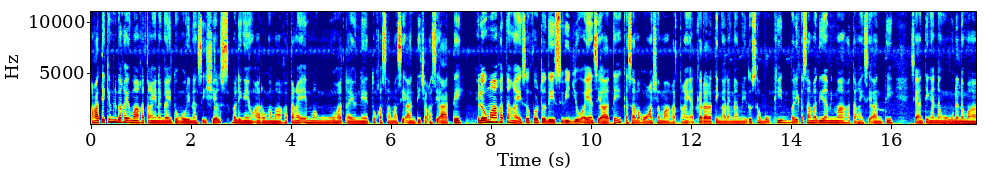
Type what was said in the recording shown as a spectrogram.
Nakatikim na ba kayo mga katangay ng ganitong uri ng seashells? Bali ngayong araw nga mga katangay ay mangunguha tayo neto kasama si auntie tsaka si ate. Hello mga katangay, so for today's video, ayan si ate, kasama ko nga siya mga katangay at kararating nga lang namin ito sa bukid. Bali kasama din namin mga katangay si auntie. Si auntie nga nangunguna ng mga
